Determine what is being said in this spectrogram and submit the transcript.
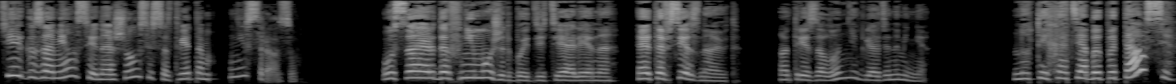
Тирга замялся и нашелся с ответом не сразу. «У Сайердов не может быть детей, Алена. Это все знают», — отрезал он, не глядя на меня. «Но ты хотя бы пытался?»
